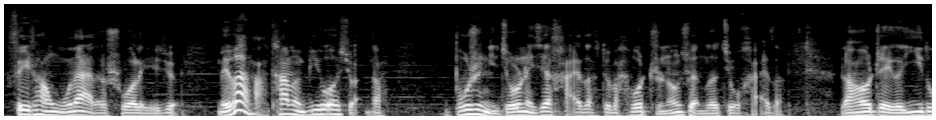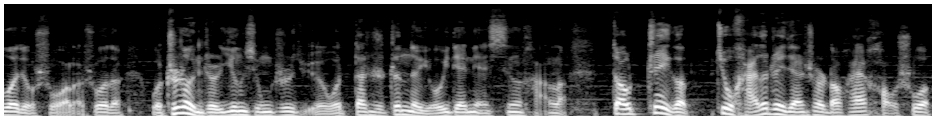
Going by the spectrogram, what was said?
非常无奈的说了一句：“没办法，他们逼我选的，不是你就是那些孩子，对吧？我只能选择救孩子。”然后这个伊多就说了：“说的我知道你这是英雄之举，我但是真的有一点点心寒了。到这个救孩子这件事儿倒还好说，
